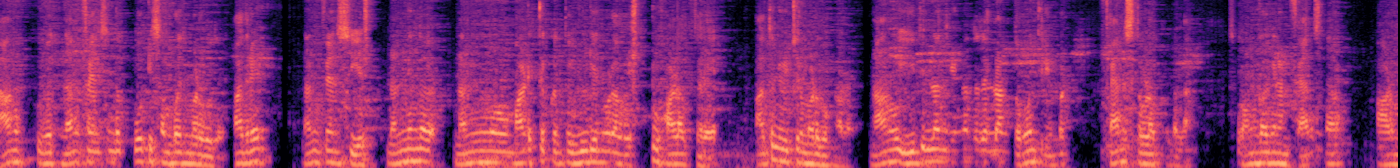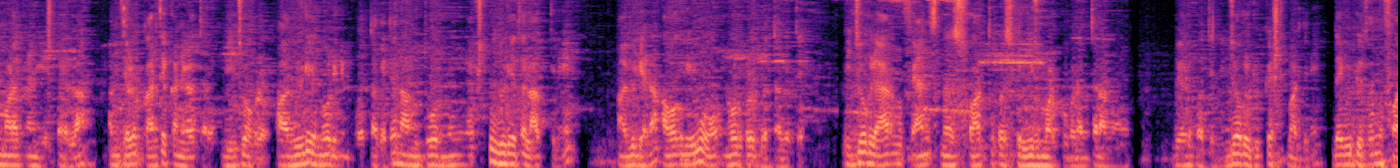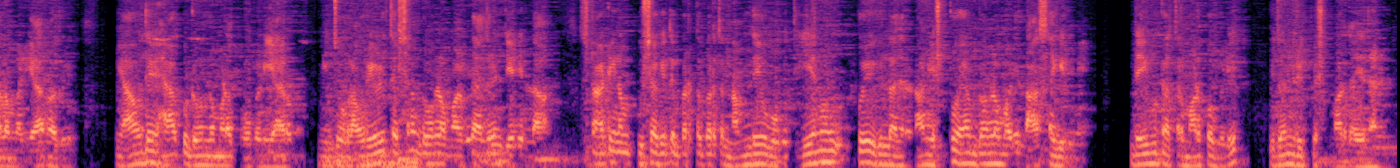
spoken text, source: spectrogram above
ನಾನು ಇವತ್ತು ನನ್ನ ಫ್ಯಾನ್ಸಿಂದ ಕೋಟಿ ಸಂಪಾದನೆ ಮಾಡ್ಬೋದು. ಆದರೆ ನನ್ನ ಫ್ಯಾನ್ಸ್ ಎಷ್ಟು ನನ್ನಿಂದ ನಾನು ಮಾಡಿರ್ತಕ್ಕಂಥ ವಿಡಿಯೋ ನೋಡಿ ಅವ್ರು ಎಷ್ಟು ಹಾಳಾಗ್ತಾರೆ. ಅದನ್ನು ಯೋಚನೆ ಮಾಡ್ಬೇಕು ನಾನು ನಾನು ಇದಿಲ್ಲ ಅಂದ್ರೆ ಇನ್ನೊಂದದೆಲ್ಲ ನಾನು ತೊಗೊತೀನಿ. ಬಟ್ ಫ್ಯಾನ್ಸ್ ತೊಗೊಳಕ್ಕಾಗಲ್ಲ ಸೊ ಹಂಗಾಗಿ ನನ್ನ ಫ್ಯಾನ್ಸ್ನ ಹಾಳು ಮಾಡೋಕೆ ನನಗೆ ಇಷ್ಟ ಇಲ್ಲ. ಅಂತೇಳಿ ಕಾರ್ತಿಕ್ ಕಣ್ಣು ಹೇಳ್ತಾರೆ, ನಿಜವಾಗ್ಲು. ಆ ವಿಡಿಯೋ ನೋಡಿ ನಿಮ್ಗೆ ಗೊತ್ತಾಗುತ್ತೆ. ನಾನು ತೋರ್ ನೆಕ್ಸ್ಟ್ ವಿಡಿಯೋದಲ್ಲಿ ಹಾಕ್ತೀನಿ ಆ ವಿಡಿಯೋನ ಅವಾಗ ನೀವು ನೋಡ್ಕೊಳ್ಳೋಕೆ ಗೊತ್ತಾಗುತ್ತೆ. ನಿಜವಾಗ್ಲು ಫ್ಯಾನ್ಸ್ ಫ್ಯಾನ್ಸ್ನ ಸ್ವಾರ್ಥಕ್ಕೋಸ್ಕರ ಯೂಸ್ ಮಾಡ್ಕೋಬೇಡ ಅಂತ ನಾನು ಬೇಡ್ಕೊತೀನಿ. ನಿಜವಾಗ್ಲು ರಿಕ್ವೆಸ್ಟ್ ಮಾಡ್ತೀನಿ. ದಯವಿಟ್ಟು ಇದನ್ನು ಫಾಲೋ ಮಾಡಿ. ಯಾರಾಗಲಿ ಯಾವುದೇ ಆ್ಯಪ್ ಡೌನ್ಲೋಡ್ ಮಾಡಕ್ಕೆ ಹೋಗಬೇಡಿ ಯಾರು. ನಿಜವಾಗ್ಲು ಅವ್ರು ಹೇಳಿದ ತಕ್ಷಣ ಡೌನ್ಲೋಡ್ ಮಾಡಿಬಿಡಿ. ಅದರಿಂದ ಏನಿಲ್ಲ. ಸ್ಟಾರ್ಟಿಂಗ್ ನಮ್ಗೆ ಖುಷಿ ಆಗುತ್ತೆ, ಬರ್ತಾ ಬರ್ತಾ ನಮ್ಮದೇ ಹೋಗುತ್ತೆ. ಏನೂ ಉಪಯೋಗ ಇಲ್ಲ. ಅಂದರೆ ನಾನು ಎಷ್ಟೋ ಆ್ಯಪ್ ಡೌನ್ಲೋಡ್ ಮಾಡಿ ಲಾಸ್ ಆಗಿದ್ದೀನಿ. ದಯವಿಟ್ಟು ಆ ಥರ ಮಾಡ್ಕೋಬೇಡಿ. ಇದೊಂದು ರಿಕ್ವೆಸ್ಟ್ ಮಾಡ್ತಾ ಇದ್ದೀನಿ.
